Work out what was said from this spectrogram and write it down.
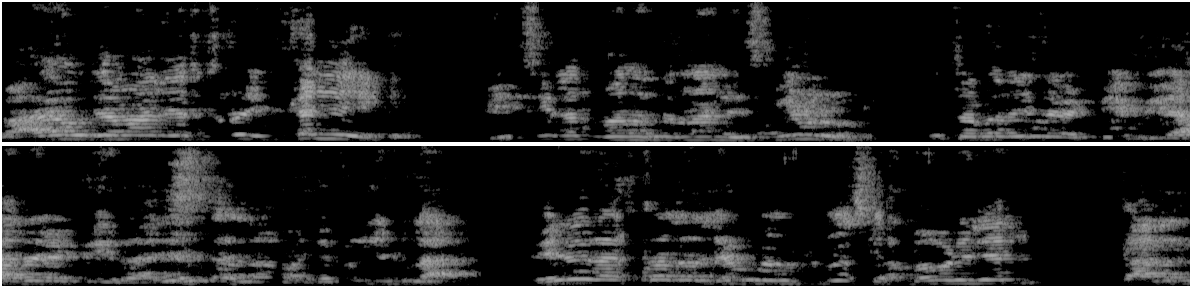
బాగా ఉద్యమాలు చేస్తున్నారు ఇంకా చేయి బీసీలకు మనకున్న స్కీములు ఉత్తరప్రదేశ్ పెట్టి బీహార్ పెట్టి రాజస్థాన్ మధ్యప్రదేశ్ లా వేరే రాష్ట్రాల్లో లేవు మనకున్న అబ్బఒడి లేదు కాలం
